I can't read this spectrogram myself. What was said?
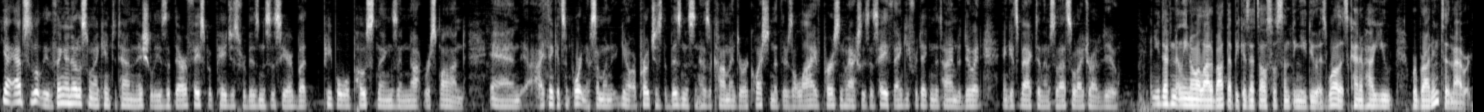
Yeah, absolutely. The thing I noticed when I came to town initially is that there are Facebook pages for businesses here, but people will post things and not respond. And I think it's important if someone you know approaches the business and has a comment or a question that there's a live person who actually says, "Hey, thank you for taking the time to do it," and gets back to them. So that's what I try to do. And you definitely know a lot about that because that's also something you do as well. That's kind of how you were brought into the Maverick.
